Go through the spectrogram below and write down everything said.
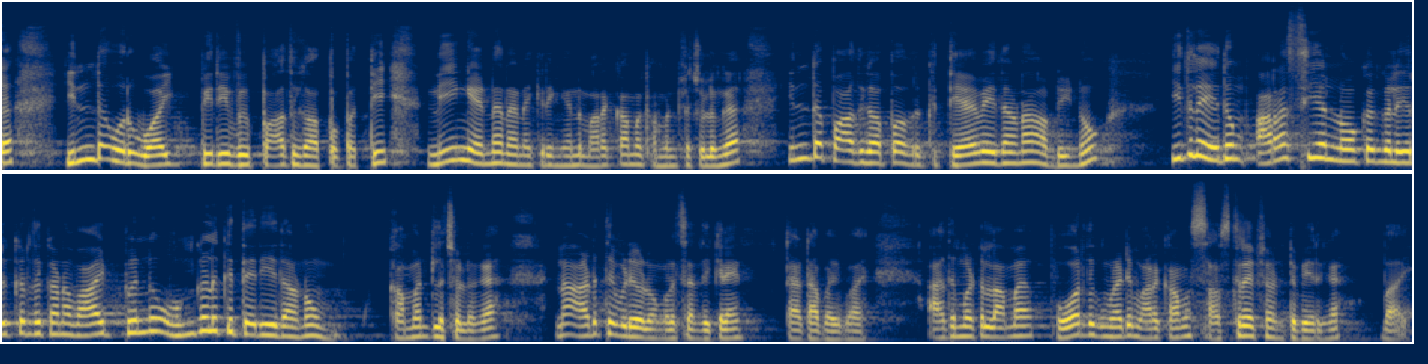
இந்த ஒரு ஒய் பிரிவு பாதுகாப்பை பற்றி நீங்கள் என்ன நினைக்கிறீங்கன்னு மறக்காமல் கமெண்ட்டில் சொல்லுங்கள் இந்த பாதுகாப்பு அவருக்கு தேவைதானா அப்படின்னும் இதில் எதுவும் அரசியல் நோக்கங்கள் இருக்கிறதுக்கான வாய்ப்புன்னு உங்களுக்கு தெரியுதானும் கமெண்ட்டில் சொல்லுங்கள் நான் அடுத்த வீடியோவில் உங்களை சந்திக்கிறேன். டாடா பை பாய். அது மட்டும் இல்லாமல் போகிறதுக்கு முன்னாடி மறக்காமல் சப்ஸ்கிரைப் பண்ணிட்டு போயிருங்க. பாய்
